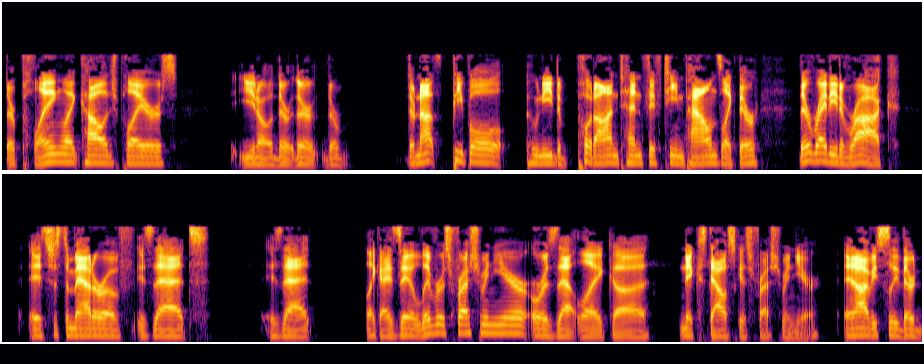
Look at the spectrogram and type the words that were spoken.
They're playing like college players. You know, they're they're they're they're not people who need to put on 10, 15 pounds. Like they're they're ready to rock. It's just a matter of is that is that like Isaiah Livers freshman year or is that like uh, Nik Stauskas freshman year? And obviously they're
